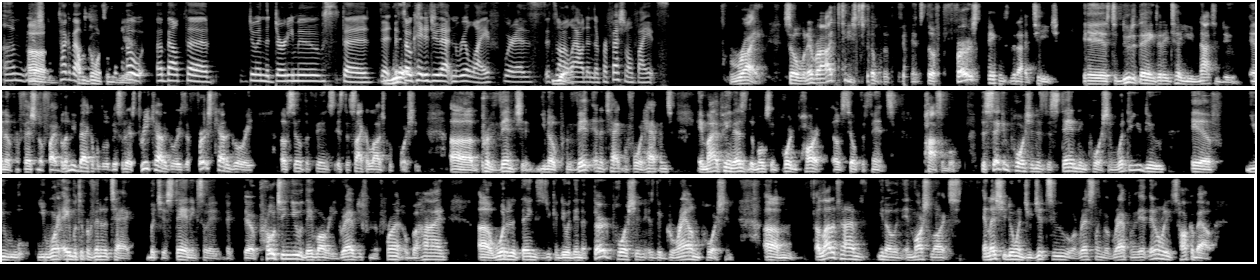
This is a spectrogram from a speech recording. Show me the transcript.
Um, we uh, talk about. I was going somewhere. Here. Oh, about the doing the dirty moves. The that yes. it's okay to do that in real life, whereas it's not yes. allowed in the professional fights. Right. So whenever I teach self-defense, the first things that I teach is to do the things that they tell you not to do in a professional fight. But let me back up a little bit. So there's three categories. The first category of self-defense is the psychological portion. Uh, prevention you know prevent an attack before it happens. In my opinion that's the most important part of self-defense possible. The second portion is the standing portion. What do you do if you you weren't able to prevent an attack but you're standing? So they, they're approaching you. They've already grabbed you from the front or behind. Uh, what are the things that you can do? And then the third portion is the ground portion. Um, a lot of times you know in, in martial arts unless you're doing jujitsu or wrestling or grappling, they, they don't really talk about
